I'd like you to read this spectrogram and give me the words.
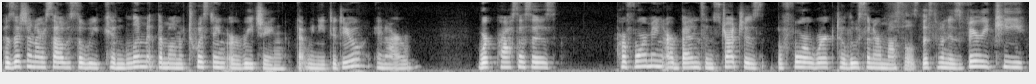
Position ourselves so we can limit the amount of twisting or reaching that we need to do in our work processes. Performing our bends and stretches before work to loosen our muscles. This one is very key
